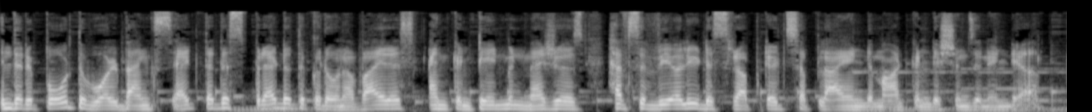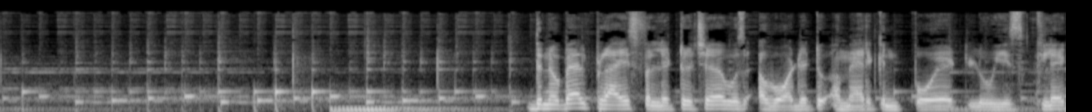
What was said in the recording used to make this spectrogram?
In the report, the World Bank said that the spread of the coronavirus and containment measures have severely disrupted supply and demand conditions in India. The Nobel Prize for Literature was awarded to American poet Louise Glück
